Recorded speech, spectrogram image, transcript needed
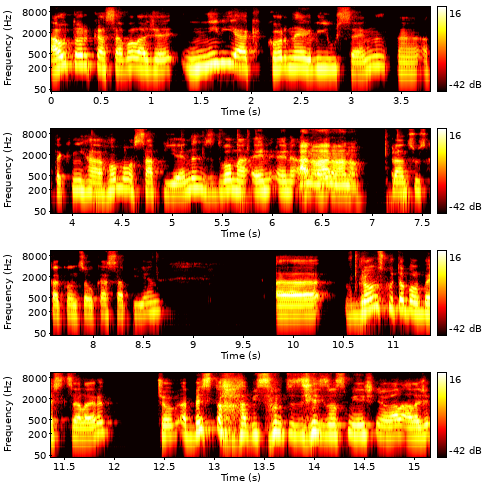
Autorka sa volá, že Niviak Corneliusen a tá kniha Homo sapien s dvoma N, N a áno, áno, áno. francúzska koncovka sapien. V Grónsku to bol bestseller, čo bez toho, aby som to zosmiešňoval, ale že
